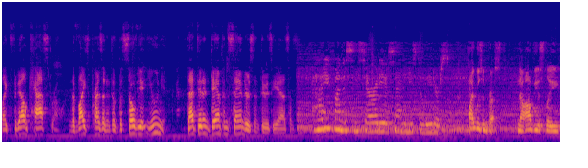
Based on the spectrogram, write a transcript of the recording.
like Fidel Castro, the vice president of the Soviet Union. That didn't dampen Sanders' enthusiasm. How do you find the sincerity of Sandinista leaders? I was impressed. Now, obviously,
